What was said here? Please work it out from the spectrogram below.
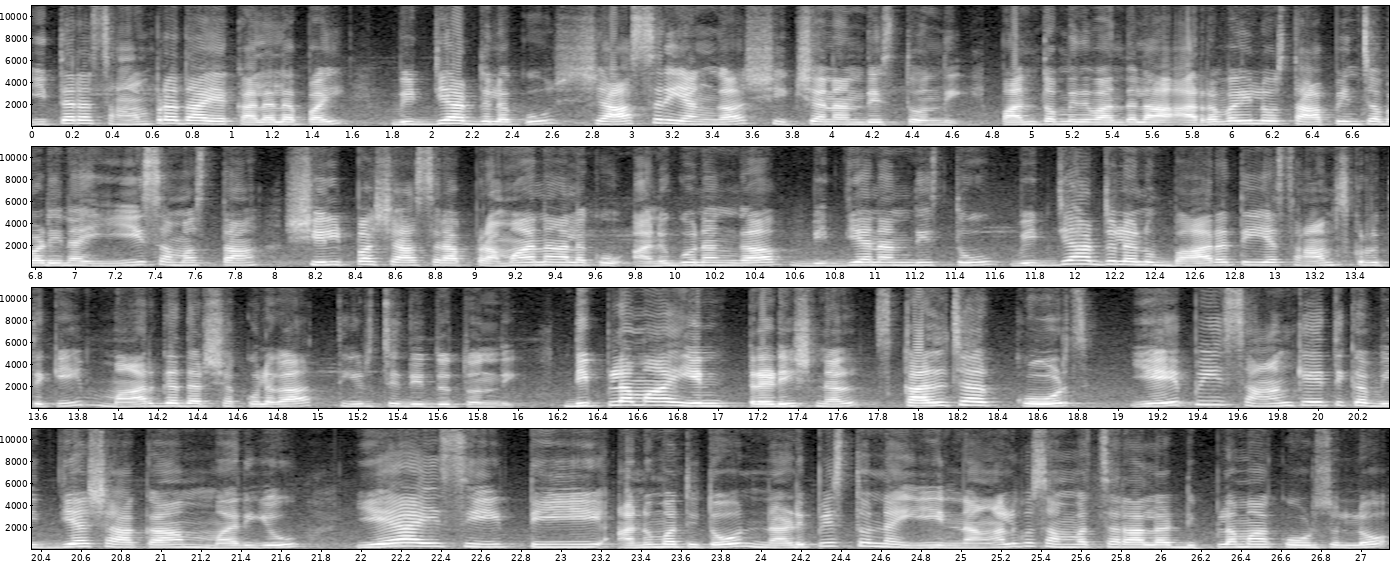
ఇతర సాంప్రదాయ కళలపై విద్యార్థులకు శాస్త్రీయంగా శిక్షణ అందిస్తుంది. పంతొమ్మిది వందల అరవైలో స్థాపించబడిన ఈ సంస్థ శిల్పశాస్త్ర ప్రమాణాలకు అనుగుణంగా విద్యనందిస్తూ విద్యార్థులను భారతీయ సంస్కృతికి మార్గదర్శకులుగా తీర్చిదిద్దుతుంది. Diploma in traditional sculpture course AP సాంకేతిక విద్యాశాఖ మరియు ఏఐసిటిఈ అనుమతితో నడిపిస్తున్న ఈ నాలుగు సంవత్సరాల డిప్లొమా కోర్సుల్లో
